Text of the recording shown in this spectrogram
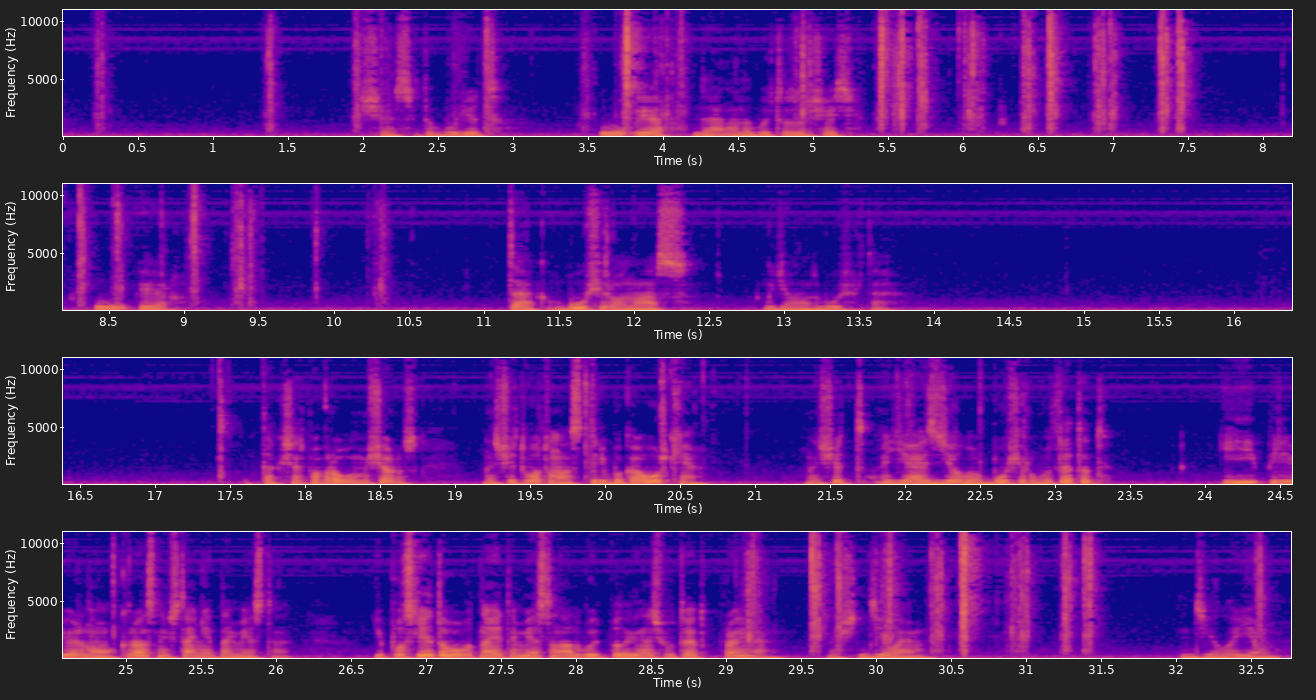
Сейчас это будет UR, да, надо будет возвращать. UR. Так, буфер у нас... Где у нас буфер-то? Так, сейчас попробуем еще раз. Значит, вот у нас три боковушки. Значит, я сделаю буфер вот этот и переверну. Красный встанет на место. И после этого вот на это место надо будет подогнать вот эту, правильно? Значит, делаем. Делаем.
